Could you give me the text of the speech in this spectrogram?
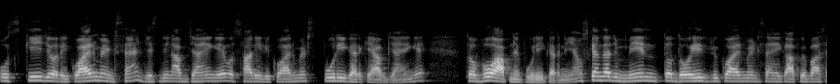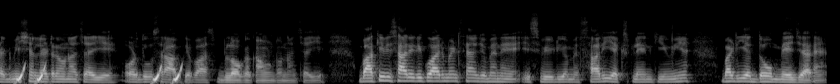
उसकी जो रिक्वायरमेंट्स हैं, जिस दिन आप जाएँगे, वो सारी रिक्वायरमेंट्स पूरी करके आप जाएँगे तो वो आपने पूरी करनी है। उसके अंदर मेन तो दो ही रिक्वायरमेंट्स हैं, एक आपके पास एडमिशन लेटर होना चाहिए और दूसरा आपके पास ब्लॉक अकाउंट होना चाहिए। बाकी भी सारी रिक्वायरमेंट्स हैं जो मैंने इस वीडियो में सारी एक्सप्लेन की हुई हैं। बट ये दो मेजर हैं।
